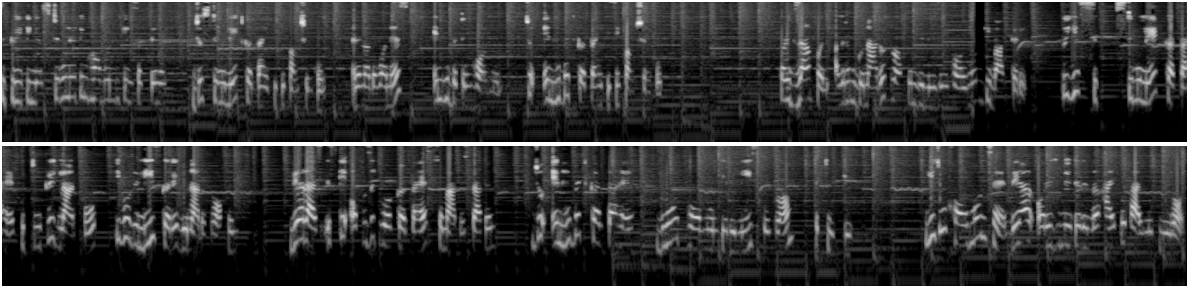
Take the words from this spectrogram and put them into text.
सिक्रीटिंग या स्टिमुलेटिंग हार्मोन भी कह सकते हैं, जो स्टिमुलेट करता है किसी फ़ंक्शन को। And another one is inhibiting hormone जो इनहिबिट करता है किसी फ़ंक्शन को। फॉर एग्ज़ाम्पल अगर हम गोनाडोट्रोपिन रिलीजिंग हार्मोन की बात करें तो ये स्टिमुलेट करता है पिट्यूटरी ग्लैंड को कि वो रिलीज़ करे गोनाडोट्रोपिन वेयर एज इसके ऑपोजिट वर्क करता है सोमैटोस्टैटिन जो इनहिबिट करता है ग्रोथ हार्मोन के रिलीज़ को फ्रॉम पिट्यूटरी ये जो हार्मोन्स हैं they are originated in the hypothalamic neuron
